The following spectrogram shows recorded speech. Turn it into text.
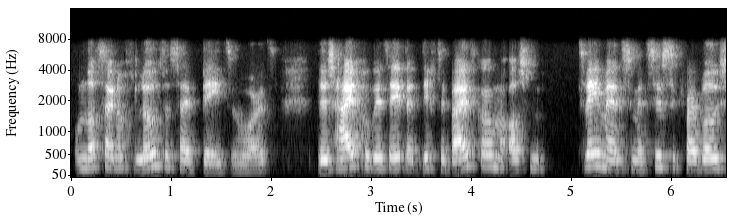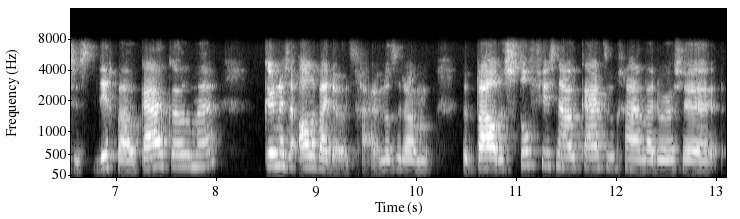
omdat zij nog gelooft dat zij beter wordt. Dus hij probeert de hele tijd dichterbij te komen. Als twee mensen met cystic fibrosis dicht bij elkaar komen, kunnen ze allebei doodgaan. Omdat er dan bepaalde stofjes naar elkaar toe gaan, waardoor ze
